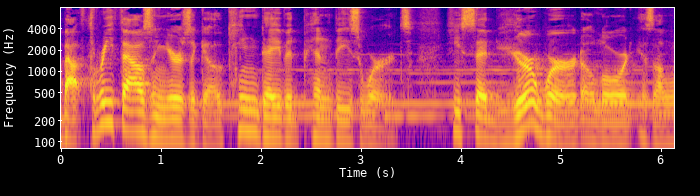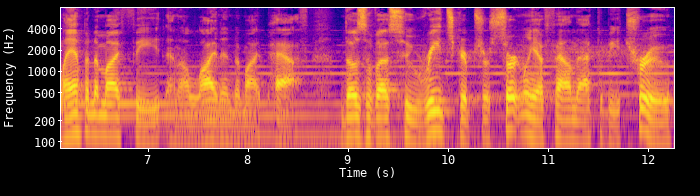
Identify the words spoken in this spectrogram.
About 3,000 years ago, King David penned these words. He said, Your word, O Lord, is a lamp unto my feet and a light unto my path. Those of us who read Scripture certainly have found that to be true.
